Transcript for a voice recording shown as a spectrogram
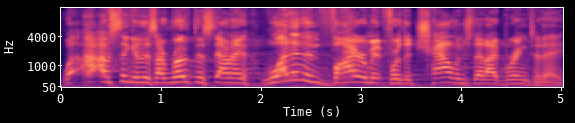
Well, I was thinking of this, I wrote this down. I, what an environment for the challenge that I bring today.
